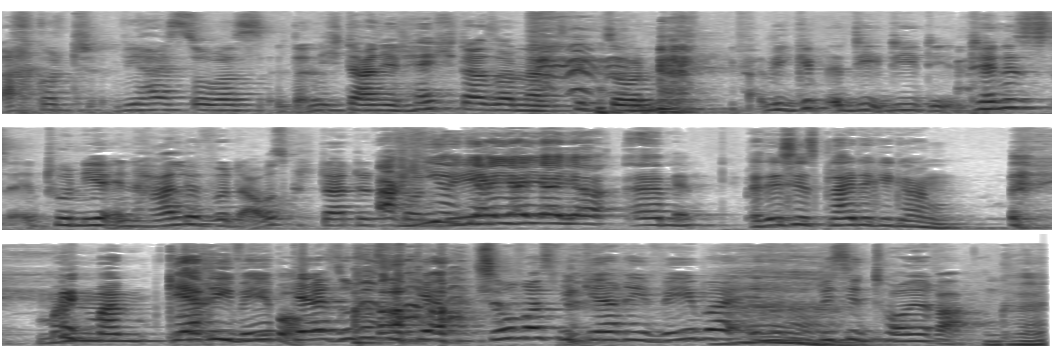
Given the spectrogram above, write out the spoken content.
ach Gott, wie heißt sowas? Nicht Daniel Hechter, sondern es gibt so ein, wie gibt, die, die, die Tennisturnier in Halle wird ausgestattet Ach von hier, wem? ja, ja, ja, ja. Ähm, der ist jetzt pleite gegangen. Mann, Mann, Gary Weber. Ger- sowas, wie, sowas wie Gary Weber in ein bisschen teurer. Okay.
